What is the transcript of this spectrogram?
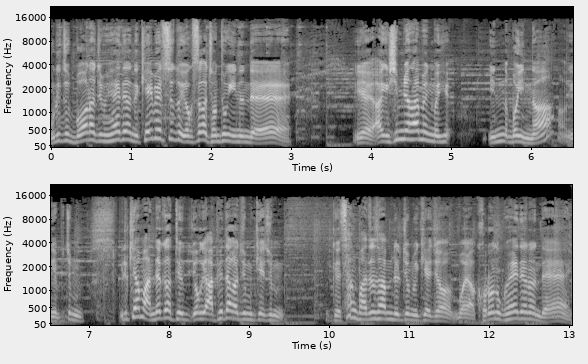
우리도 뭐 하나 좀 해야 되는데 KBS도 역사가 전통이 있는데 예, 아 이게 10년 하면 뭐, 있, 뭐 있나? 예, 좀 이렇게 하면 안 될 것 같아요. 여기 앞에다가 좀 이렇게 좀 이렇게 상 받은 사람들 좀 이렇게 저 뭐야 걸어놓고 해야 되는데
